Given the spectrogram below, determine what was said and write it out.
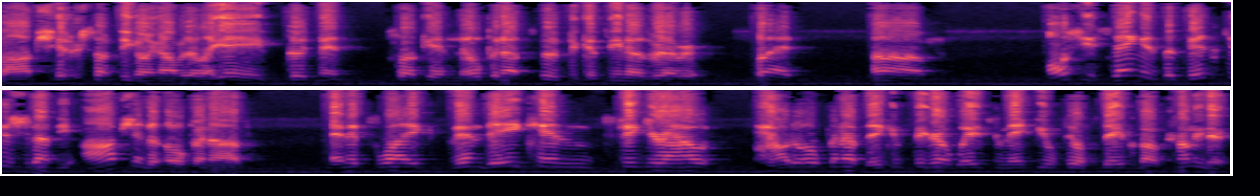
mob shit or something going on where they're like, hey, Goodman, fucking open up the casinos, or whatever. But um, all she's saying is the businesses should have the option to open up, and it's like then they can figure out how to open up. They can figure out ways to make you feel safe about coming there.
